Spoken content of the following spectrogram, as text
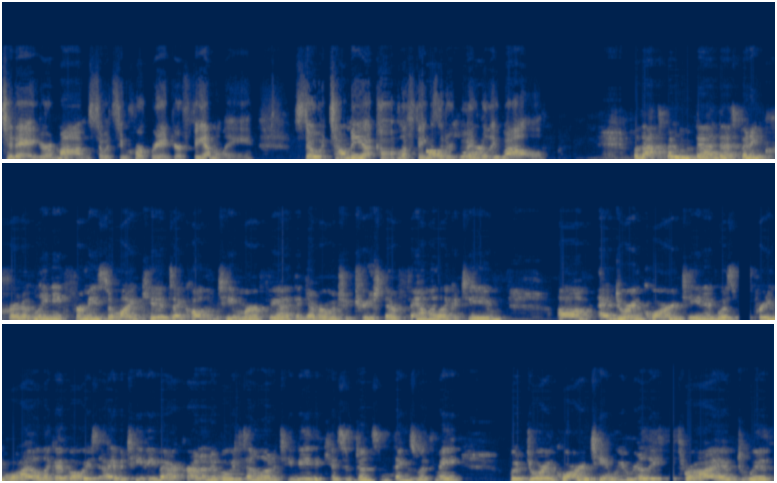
today. You're a mom, so it's incorporated your family. So tell me a couple of things oh, that are going yeah. really well. Well, that's been that that's been incredibly neat for me. So my kids, I call them Team Murphy. I think everyone should treat their family like a team. Um, and during quarantine, it was pretty wild. Like I've always, I have a TV background, and I've always done a lot of TV. The kids have done some things with me, but during quarantine, we really thrived with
